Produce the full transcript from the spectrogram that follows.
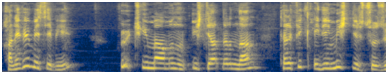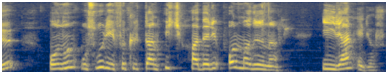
Hanefi mezhebi üç imamının iştihatlarından telfik edilmiştir sözü onun usulü fıkıhtan hiç haberi olmadığını ilan ediyor.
